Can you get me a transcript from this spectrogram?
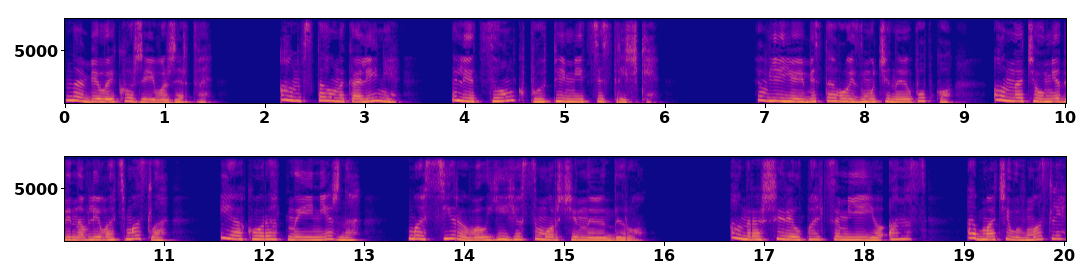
на белой коже его жертвы. Он встал на колени, лицом к попе медсестрички. В ее и без того измученную попку он начал медленно вливать масло и аккуратно и нежно массировал ее сморщенную дыру. Он расширил пальцем ее анус, обмочил в масле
